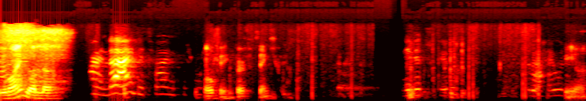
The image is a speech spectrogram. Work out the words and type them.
Do you mind ولا. لا عادي مشكلة. okay perfect thank you.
